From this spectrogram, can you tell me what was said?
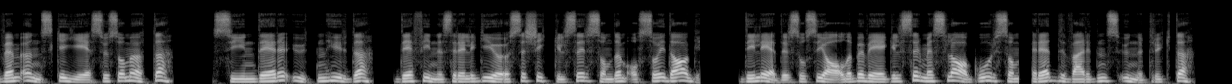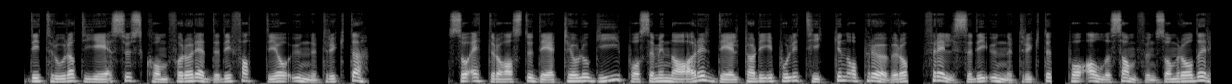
Hvem ønsker Jesus å møte? Syn dere uten hyrde, det finnes religiøse skikkelser som dem også i dag. De leder sosiale bevegelser med slagord som Redd verdens undertrykte. De tror at Jesus kom for å redde de fattige og undertrykte så etter å ha studert teologi på seminarer deltar de i politikken og prøver å frelse de undertrykte på alle samfunnsområder.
